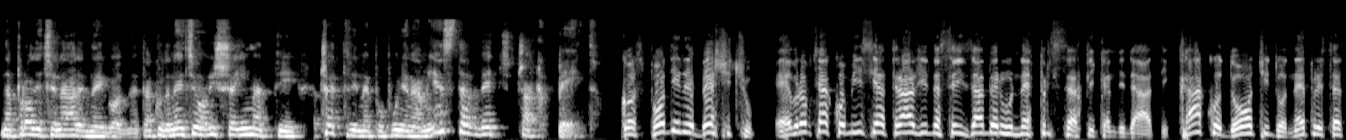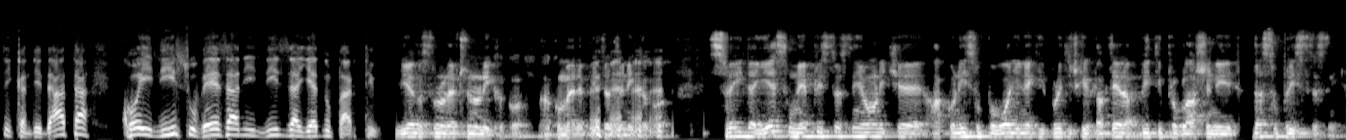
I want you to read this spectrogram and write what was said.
na proljeće naredne godine. Tako da nećemo više imati četiri nepopunjena mjesta, već čak pet. Gospodine Bešiću, Evropska komisija traži da se izaberu nepristrasni kandidati. Kako doći do nepristrasnih kandidata koji nisu vezani ni za jednu partiju? Jednostavno rečeno nikako, ako mene pitate nikako. Sve i da jesu nepristrasni, oni će, ako nisu po volji nekih političkih aktera, biti proglašeni da su pristrasni.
